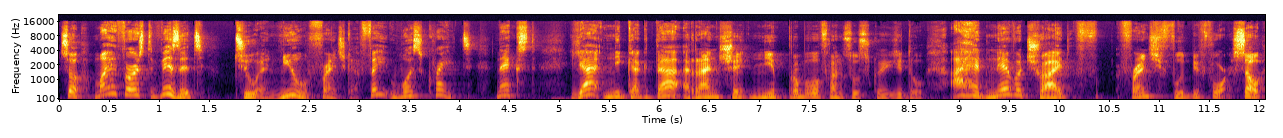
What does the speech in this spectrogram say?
So my first visit to a new French cafe was great. Next. Я никогда раньше не пробовал французскую еду. I had never tried French food before. So,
